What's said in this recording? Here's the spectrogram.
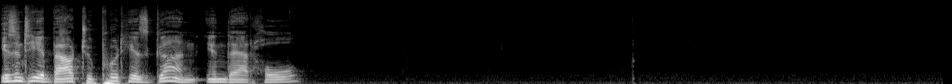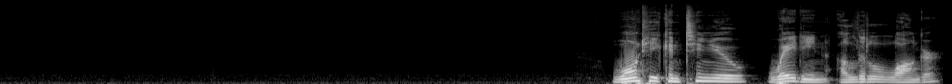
Isn't he about to put his gun in that hole? Won't he continue waiting a little longer?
